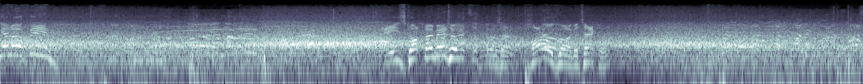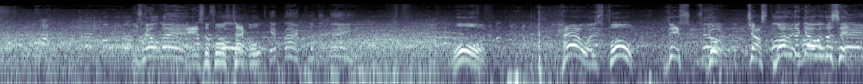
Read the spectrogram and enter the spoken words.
Get off him. He's got momentum. That was a pile driver tackle. He's held there. There's the fourth tackle. Get back. Look at me. Ward powers forward. This is good. Just one to go in the set.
